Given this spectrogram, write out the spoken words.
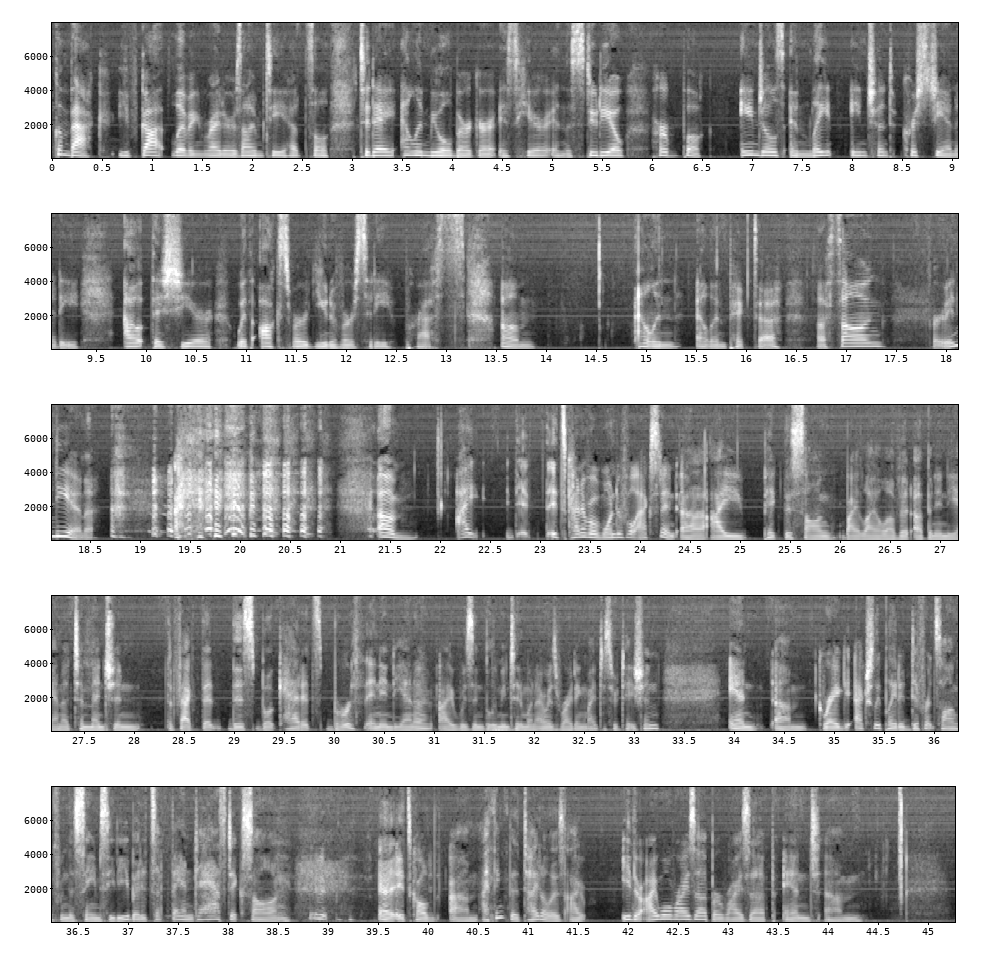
Welcome back. You've got Living Writers. I'm T. Hetzel. Today, Ellen Muehlberger is here in the studio. Her book, Angels in Late Ancient Christianity, out this year with Oxford University Press. Um, Ellen, Ellen picked a, a song for Indiana. Um, I it, it's kind of a wonderful accident. Uh, I picked this song by Lyle Lovett up in Indiana to mention the fact that this book had its birth in Indiana. I was in Bloomington when I was writing my dissertation. And um, Greg actually played a different song from the same CD, but it's a fantastic song. uh, it's called, um, I think the title is I, either I Will Rise Up or Rise Up. And um,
